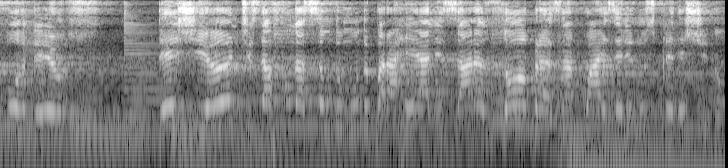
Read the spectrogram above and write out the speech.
por Deus desde antes da fundação do mundo para realizar as obras na quais Ele nos predestinou.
